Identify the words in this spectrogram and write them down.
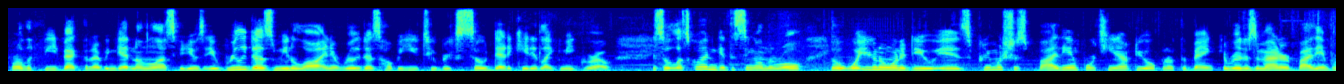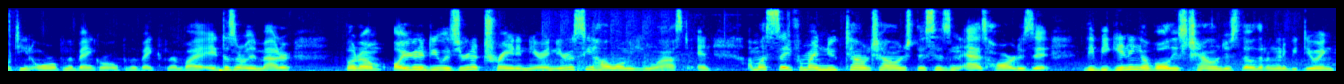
for all the feedback that I've been getting on the last videos. It really does mean a lot, and it really does help a YouTuber so dedicated like me grow. So let's go ahead and get this thing on the roll. So what you're going to want to do is pretty much just buy the M14 after you open up the bank. It really doesn't matter, buy the M14 or open the bank or open the bank and then buy it. It doesn't really matter. But um, all you're gonna do is you're gonna train in here, and you're gonna see how long you can last. And I must say, for my Nuketown challenge, this isn't as hard as it. The beginning of all these challenges, though, that I'm gonna be doing,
